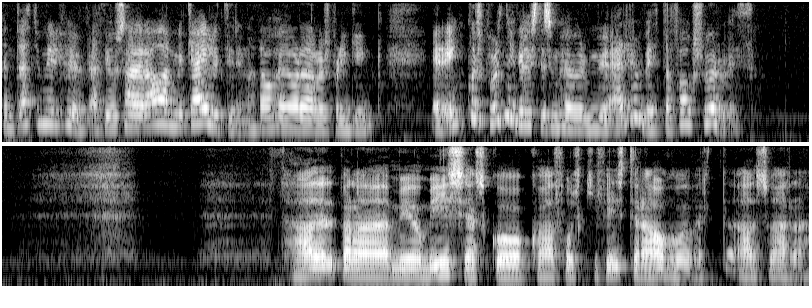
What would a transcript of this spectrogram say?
En þetta er mér í hug að því þú sagðir áðan með gæludýrina þá hefur orðið alveg sprenging. Er einhver spurningalisti sem hefur verið mjög erfitt að fá svör við? Það er bara mjög mísjægt sko hvað fólki finnst þér áhugavert að svara.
